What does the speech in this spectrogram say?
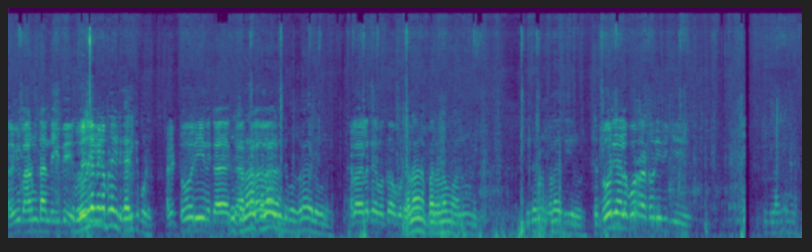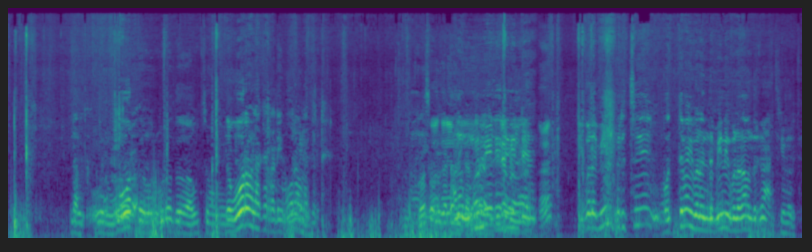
வரி மீன் பாரு முட்டா அந்த இது. வெள்ளை மீனை பிள்ளை கறிக்கு போடு. அது டோரி இந்த கலா கலா கலவா இது கலவா எல்லாத்தையும் மொத்தமா போடு கலா பரவாயில்லாம வரும் நினைக்கிறேன் இதில் கூட கலா இது இந்த டோரி அதில் போடுறா டோரி இதுக்கு. ஒரு ஓர ஒரு கூட இது அவுச்சவங்க. இந்த ஓர விளக்கறாடி ஓர விளக்கட்டு இவ்வளவு மீன் பிரிச்சு மொத்தமே இவ்வளவு இந்த மீன் இவ்வளவு தான் வந்திருக்கு ஆச்சரியமா இருக்கு.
